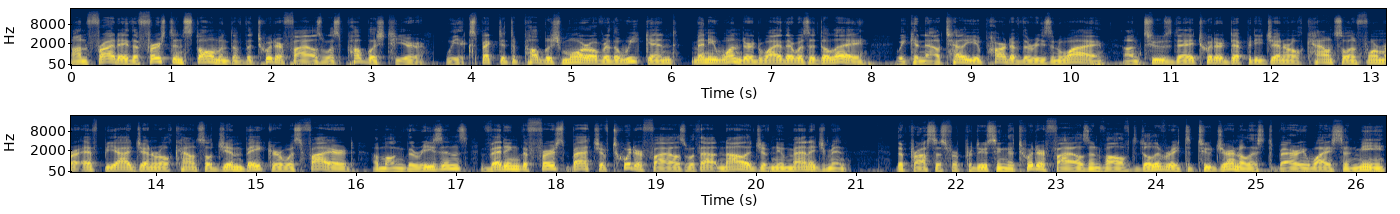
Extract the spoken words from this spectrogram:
on Friday, the first installment of the Twitter files was published here. We expected to publish more over the weekend. Many wondered why there was a delay. We can now tell you part of the reason why. On Tuesday, Twitter Deputy General Counsel and former FBI General Counsel Jim Baker was fired. Among the reasons, vetting the first batch of Twitter files without knowledge of new management. The process for producing the Twitter files involved delivery to two journalists, Bari Weiss and me,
